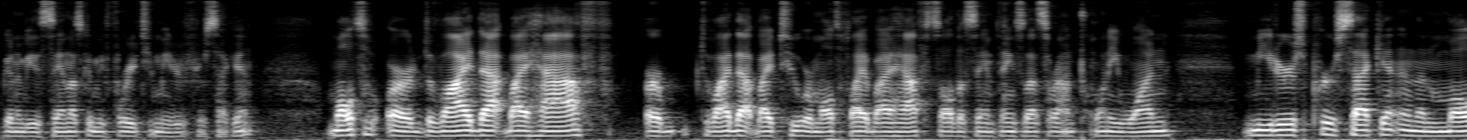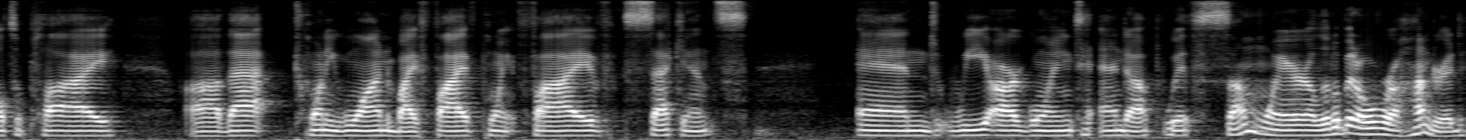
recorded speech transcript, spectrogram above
going to be the same. That's going to be 42 meters per second. Multi or divide that by half or divide that by 2 or multiply it by half, it's all the same thing. So that's around 21 meters per second. And then multiply uh, that 21 by 5.5 seconds. And we are going to end up with somewhere a little bit over 100.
